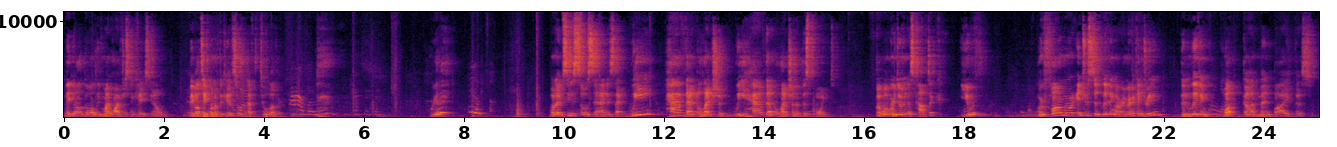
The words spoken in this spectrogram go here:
Maybe I'll go, I'll leave my wife just in case, you know? Maybe I'll take one of the kids so we'll have two other. Really? What I see is so sad is that we have that election. We have that election at this point. But what we're doing as Coptic youth, we're far more interested living our American dream than living what God meant by this.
